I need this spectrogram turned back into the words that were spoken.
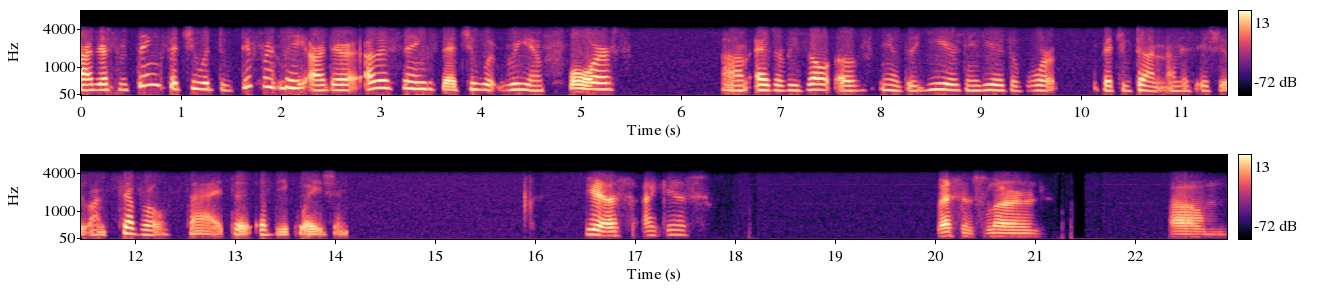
Are there some things that you would do differently? Are there other things that you would reinforce um, as a result of you know the years and years of work that you've done on this issue on several sides of, the equation? Yes, I guess lessons learned. Um,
